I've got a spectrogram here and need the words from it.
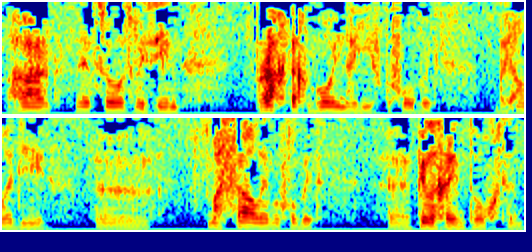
hart, net zoals we zien, prachtig mooi naïef bijvoorbeeld, bij alle die uh, massale bijvoorbeeld uh, pilgrimtochten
